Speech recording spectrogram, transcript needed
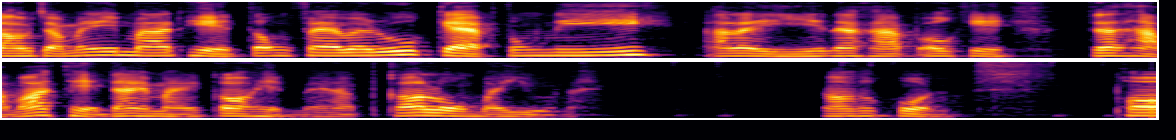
เราจะไม่มาเทรดตรง fair value gap ตรงนี้อะไรอย่างนี้นะครับ โอเค จะถามว่าเทรดได้ไหมก็เห็นไหมครับ ก็ลงไปอยู่นะเนาะทุกคน พอ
